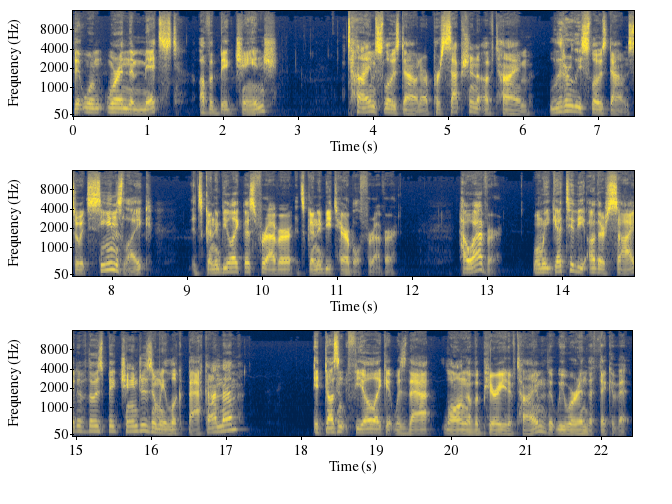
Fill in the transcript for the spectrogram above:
that when we're in the midst of a big change, time slows down. Our perception of time literally slows down. So it seems like it's going to be like this forever. It's going to be terrible forever. However, when we get to the other side of those big changes and we look back on them, it doesn't feel like it was that long of a period of time that we were in the thick of it.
